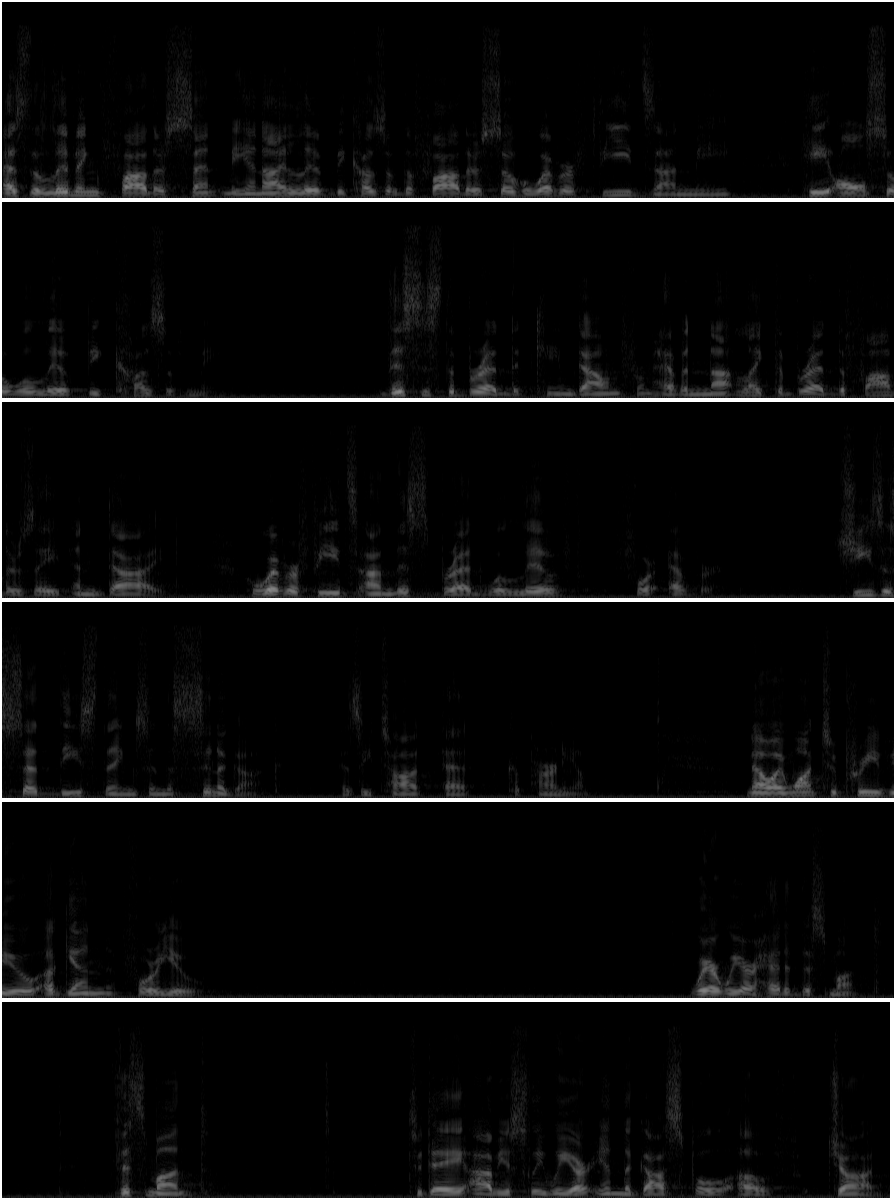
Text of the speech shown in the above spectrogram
As the living Father sent me, and I live because of the Father, so whoever feeds on me, he also will live because of me. This is the bread that came down from heaven, not like the bread the fathers ate and died. Whoever feeds on this bread will live forever. Jesus said these things in the synagogue as he taught at Capernaum. Now, I want to preview again for you where we are headed this month. This month, today, obviously, we are in the Gospel of John.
